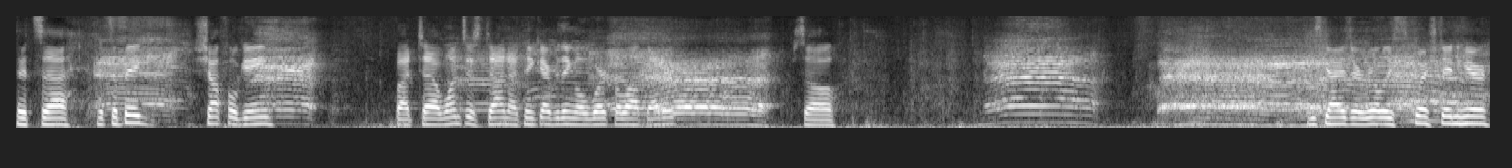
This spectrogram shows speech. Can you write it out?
It's a, uh, it's a big shuffle game, but uh, once it's done, I think everything will work a lot better. So These guys are really squished in here.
